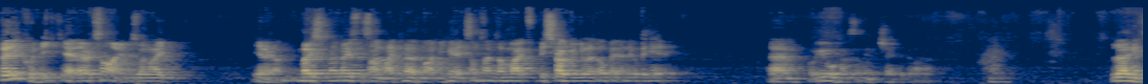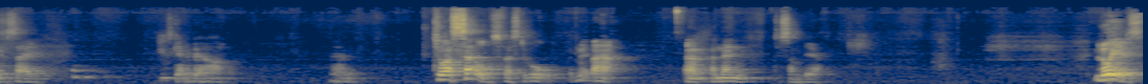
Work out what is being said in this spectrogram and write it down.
but equally, yeah, there are times when I, you know, most, most of the time my curve might be here. Sometimes I might be struggling a little bit and it'll be here. Um, but we all have something to like that. Um, learning to say, it's getting a bit hard. Um, to ourselves, first of all, admit that, um, and then to somebody else. Lawyers,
